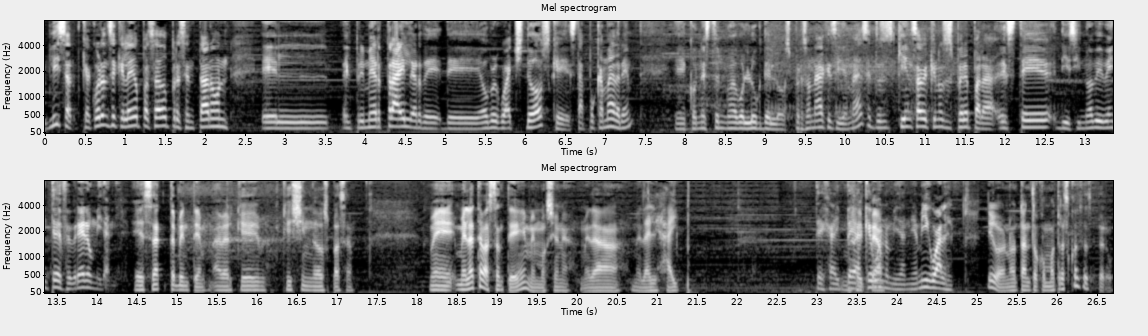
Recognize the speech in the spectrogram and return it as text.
Blizzard. Que acuérdense que el año pasado presentaron el, el primer tráiler de, de Overwatch 2, que está poca madre eh, con este nuevo look de los personajes y demás. Entonces, quién sabe qué nos espere para este 19 y 20 de febrero, mi Dani. Exactamente, a ver qué, qué chingados pasa. Me, me late bastante, ¿eh? me emociona, me da, me da el hype. Te hypea, qué bueno, mi Dani. A mí igual. Digo, no tanto como otras cosas, pero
